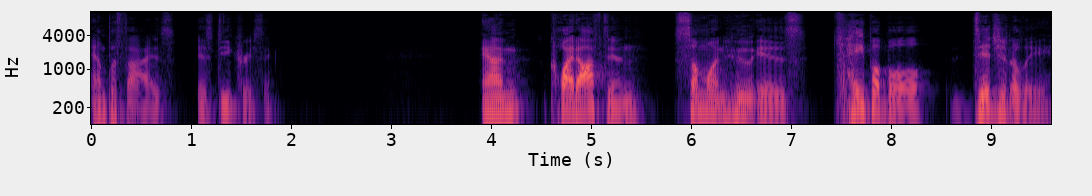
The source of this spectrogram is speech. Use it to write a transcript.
empathize is decreasing. And quite often, someone who is capable digitally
